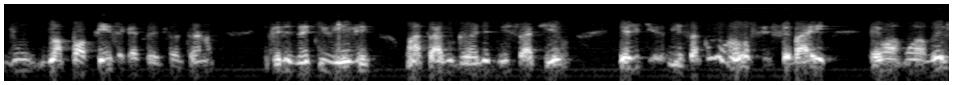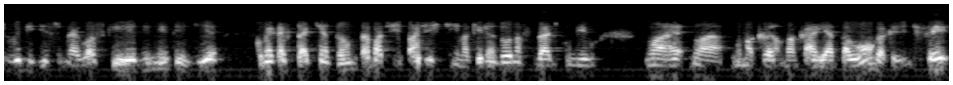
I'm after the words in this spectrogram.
de, um, de uma potência que é a Feira de Santana, infelizmente vive um atraso grande administrativo. E a gente, isso acumulou-se. Você vai. Uma, uma vez ele me disse um negócio que ele não entendia como é que a cidade tinha tanta baixa estima, que ele andou na cidade comigo numa, numa, numa, numa longa que a gente fez.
